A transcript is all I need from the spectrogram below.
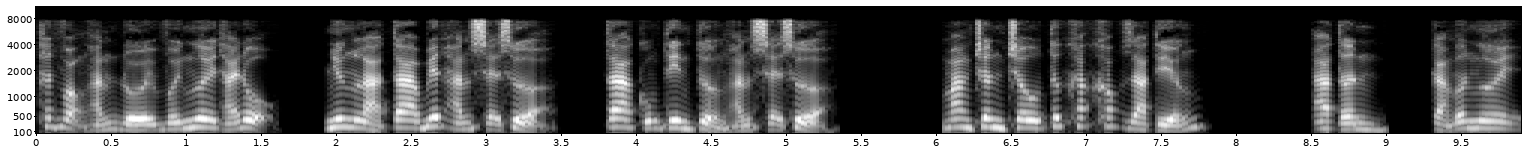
thất vọng hắn đối với ngươi thái độ, nhưng là ta biết hắn sẽ sửa, ta cũng tin tưởng hắn sẽ sửa. Mang chân châu tức khắc khóc ra tiếng. A Tân, cảm ơn ngươi.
